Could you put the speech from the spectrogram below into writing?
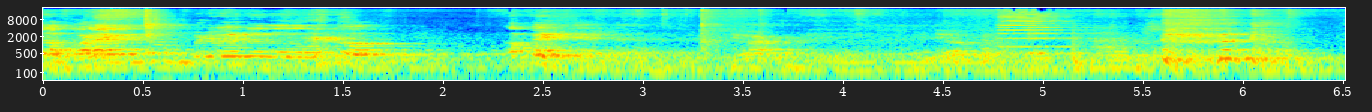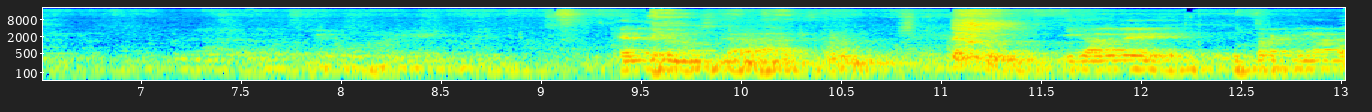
ಅದೆಲ್ಲ ಒಳಗಿಟ್ಟು ಬಿಡಬೇಕು ಅನ್ನೋದು ಅಪೇಕ್ಷೆ ಎಲ್ಲರಿಗೂ ನಮಸ್ಕಾರ. ಈಗಾಗಲೇ ಉತ್ತರ ಕನ್ನಡ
